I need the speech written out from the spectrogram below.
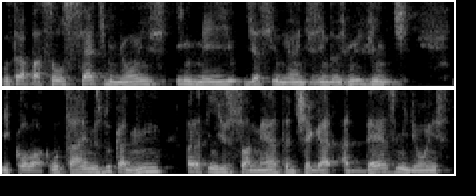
ultrapassou 7 milhões e meio de assinantes em 2020 e coloca o Times no caminho para atingir sua meta de chegar a 10 milhões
